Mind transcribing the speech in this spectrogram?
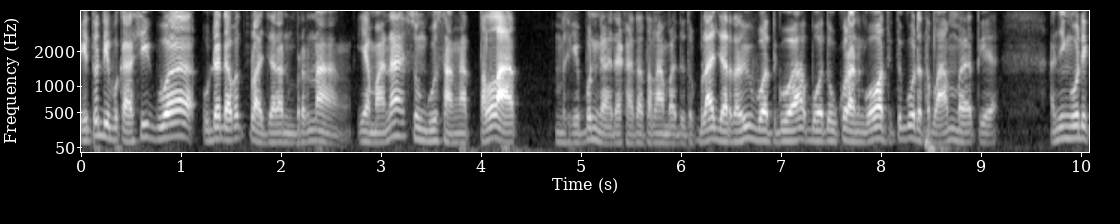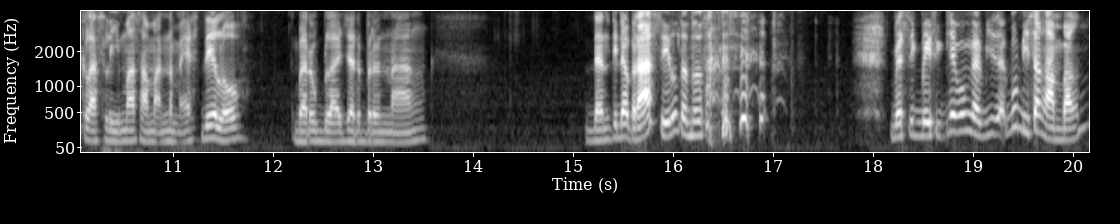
itu di Bekasi gue udah dapat pelajaran berenang yang mana sungguh sangat telat meskipun nggak ada kata terlambat untuk belajar tapi buat gue buat ukuran gue waktu itu gue udah terlambat ya. Anjing gue di kelas 5 sama 6 SD loh baru belajar berenang. Dan tidak berhasil tentu saja. Basic-basicnya gue nggak bisa gue bisa ngambang.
